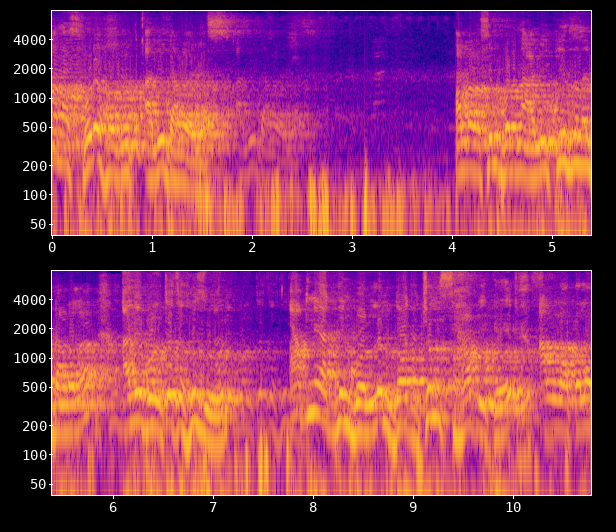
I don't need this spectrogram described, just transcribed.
নামাজ পড়ে হযরত আলী দাঁড়ায় গেছে। আল্লাহ রসুল বলেন, আলী কি জন্য দাঁড়ালা? আলী বলতেছে, হুজুর, আপনি একদিন বললেন দশজন সাহাবিকে আল্লাহ তালা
